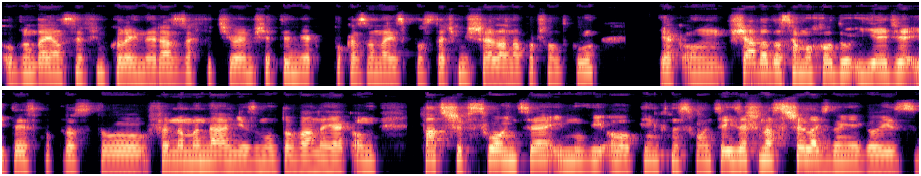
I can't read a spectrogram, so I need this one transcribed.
oglądając ten film kolejny raz zachwyciłem się tym, jak pokazana jest postać Michela na początku, jak on wsiada do samochodu i jedzie i to jest po prostu fenomenalnie zmontowane, jak on patrzy w słońce i mówi o piękne słońce i zaczyna strzelać do niego, jest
